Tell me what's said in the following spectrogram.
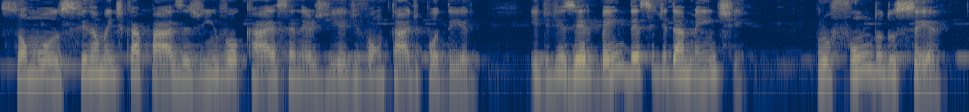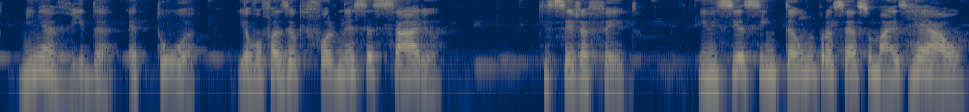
somos finalmente capazes de invocar essa energia de vontade e poder e de dizer bem decididamente, profundo do ser: minha vida é tua e eu vou fazer o que for necessário que seja feito. Inicia-se então um processo mais real.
